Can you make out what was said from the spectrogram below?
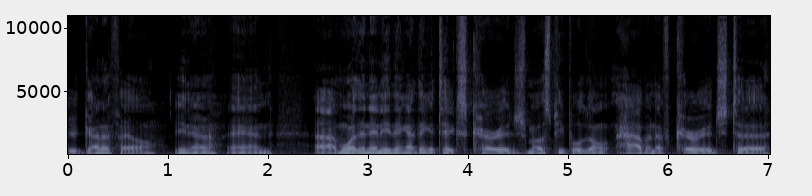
are gonna fail, you know. And uh, more than anything, I think it takes courage. Most people don't have enough courage to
